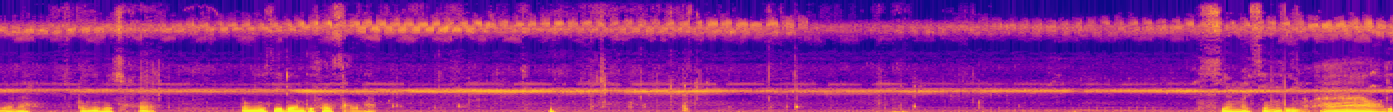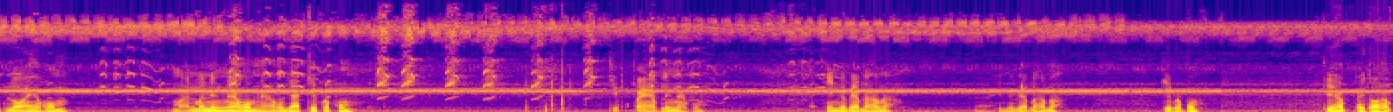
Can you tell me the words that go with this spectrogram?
เดี๋ยวนะ ตรงนี้ไม่ใช่ ตรงนี้ที่เดิมที่เคยใส่นะครับ เสียงมันเสียงดิ่งอ้าวเรียบร้อยครับผม หมานมาหนึ่งนะครับผมนะครับอนุญาตเก็บครับผม เก็บแป๊บหนึ่งนะครับผม เห็นแบบๆนะครับนะเห็นแบบๆนะครับเนาะเก็บครับผมโอเคครับไปต่อครับ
